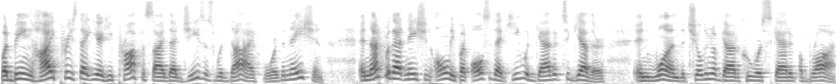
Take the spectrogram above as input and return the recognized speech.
but being high priest that year, he prophesied that Jesus would die for the nation and not for that nation only, but also that he would gather together in one the children of God who were scattered abroad.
